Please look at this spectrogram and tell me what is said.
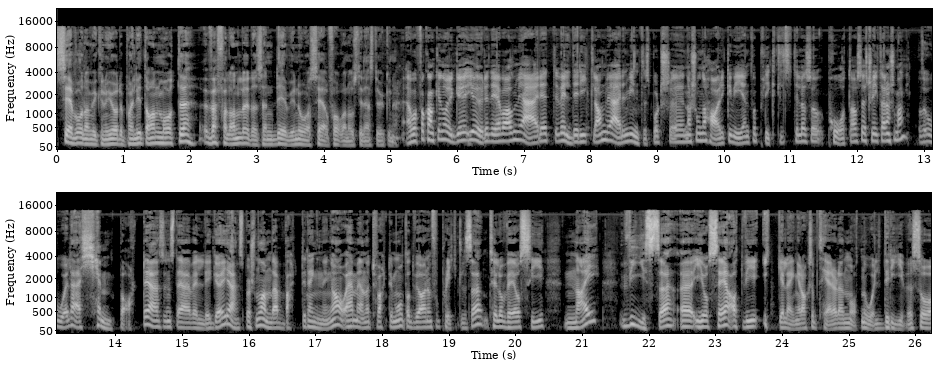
se hvordan vi kunne gjøre det på en litt annen måte. I hvert fall annerledes enn det vi nå ser foran oss de neste ukene. Ja, hvorfor kan ikke Norge gjøre det, Valen? Vi er et veldig rikt land. Vi er en vintersportsnasjon. og Har ikke vi en forpliktelse til å påta oss et slikt arrangement? Altså, OL er kjempeartig. Jeg syns det er veldig gøy. Jeg. Spørsmålet er om det er verdt regninga. Og jeg mener tvert imot at vi har en forpliktelse til å ved å si nei, vise uh, eh, IOC at vi ikke lenger aksepterer den måten OL drives og,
